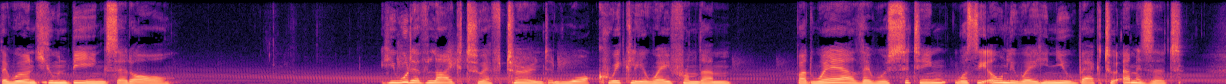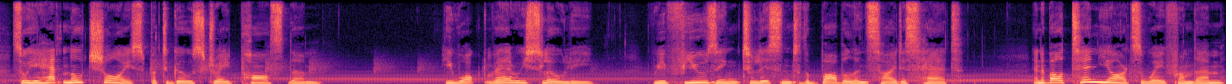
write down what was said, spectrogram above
They weren't human beings at all. He would have liked to have turned and walked quickly away from them, but where they were sitting was the only way he knew back to Amizet, so he had no choice but to go straight past them. He walked very slowly, refusing to listen to the bubble inside his head. And about ten yards away from them,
